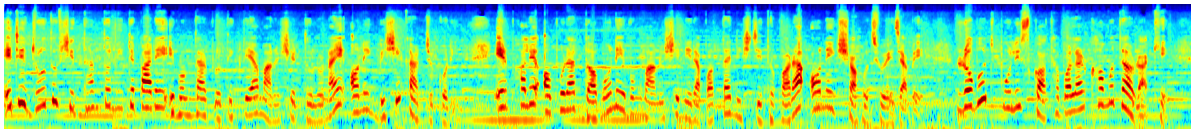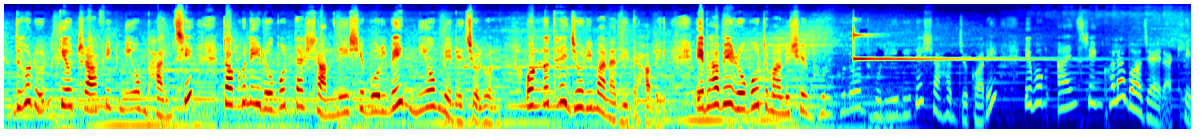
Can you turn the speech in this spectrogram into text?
এটি দ্রুত সিদ্ধান্ত নিতে পারে এবং তার প্রতিক্রিয়া মানুষের তুলনায় অনেক বেশি কার্যকরী। এর ফলে অপরাধ দমন এবং মানুষের নিরাপত্তা নিশ্চিত করা অনেক সহজ হয়ে যাবে। রোবট পুলিশ কথা বলার ক্ষমতাও রাখে। ধরুন, কেউ ট্রাফিক নিয়ম ভাঙছে, তখন এই রোবট তার সামনে এসে বলবে, নিয়ম মেনে চলুন, অন্যথায় জরিমানা দিতে হবে। এভাবে রোবট মানুষের ভুলগুলো ধরিয়ে দিতে সাহায্য করে এবং আইন শৃঙ্খলা বজায় রাখে।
